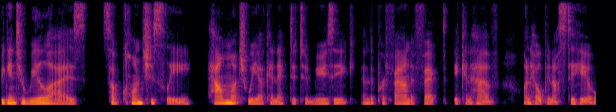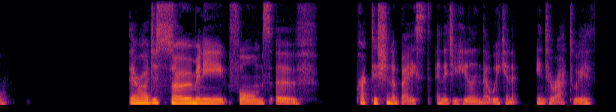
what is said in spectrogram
begin to realize subconsciously how much we are connected to music and the profound effect it can have on helping us to heal. There are just so many forms of practitioner based energy healing that we can interact with,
